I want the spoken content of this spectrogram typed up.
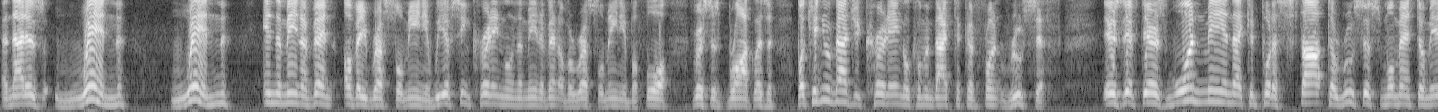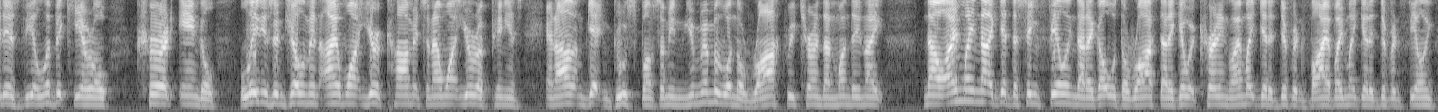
and that is win, win in the main event of a WrestleMania. We have seen Kurt Angle in the main event of a WrestleMania before versus Brock Lesnar. But can you imagine Kurt Angle coming back to confront Rusev? Is if there's one man that could put a stop to Rusev's momentum, it is the Olympic hero, Kurt Angle. Ladies and gentlemen, I want your comments and I want your opinions, and I'm getting goosebumps. I mean, you remember when The Rock returned on Monday night? Now, I might not get the same feeling that I got with The Rock, that I get with Kurt Angle. I might get a different vibe. I might get a different feeling.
